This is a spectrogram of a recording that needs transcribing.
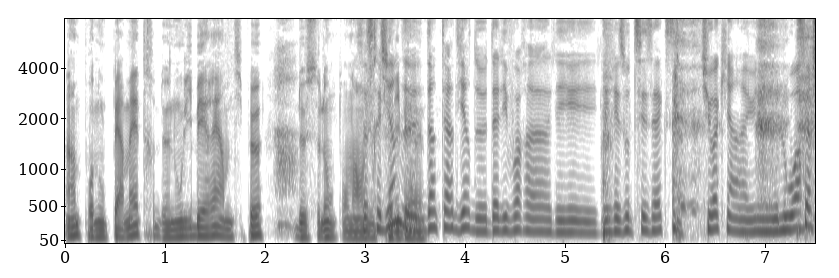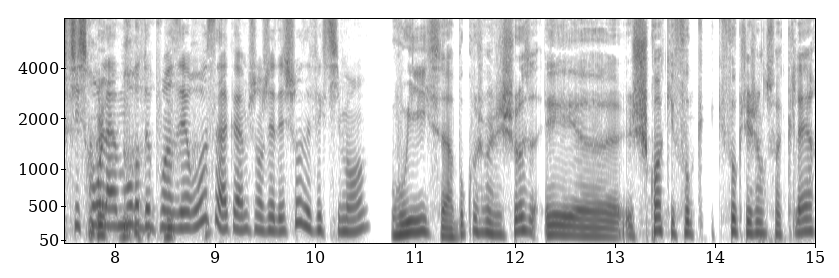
Hein, pour nous permettre de nous libérer un petit peu de ce dont on a Ça envie serait de se bien de- libérer. d'interdire d'aller voir euh, les, les réseaux de ses ex. tu vois qu'il y a une loi. Serge Tisseron, l'amour 2.0, ça a quand même changé des choses, effectivement. Oui, ça a beaucoup changé les choses et euh, je crois qu'il faut, que- qu'il faut que les gens soient clairs.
